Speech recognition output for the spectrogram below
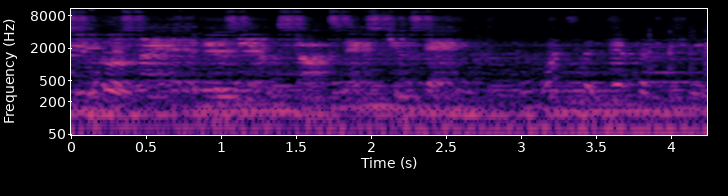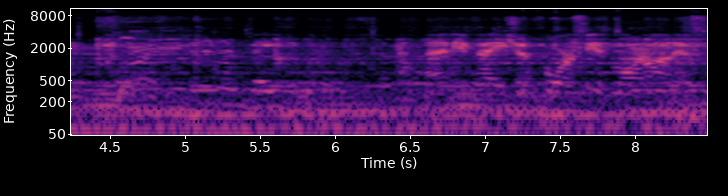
Sequels night at the museum starts next Tuesday. What's the difference between a force and an invasion force? An invasion force is more honest.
